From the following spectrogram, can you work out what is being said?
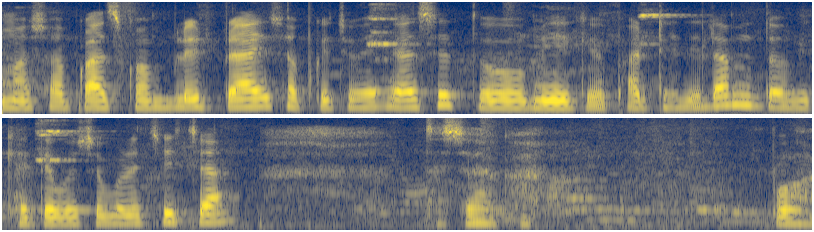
আমার সব কাজ কমপ্লিট, প্রায় সব কিছু হয়ে গেছে। তো মেয়েকে পাঠিয়ে দিলাম, তো আমি খেতে বসে পড়েছি চা। তো চা পর।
